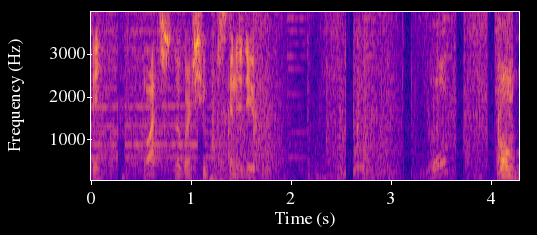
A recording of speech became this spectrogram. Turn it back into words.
See? Watch, look what Shupe's gonna do. Boom!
